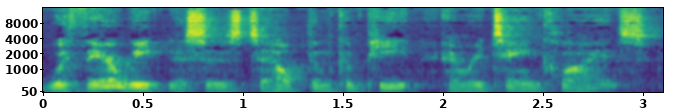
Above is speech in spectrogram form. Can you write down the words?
with their weaknesses to help them compete and retain clients.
